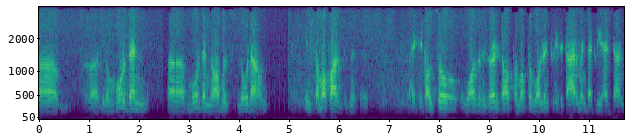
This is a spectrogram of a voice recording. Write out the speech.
uh, uh, you know, more than uh, more than normal slowdown in some of our businesses. Right. It also was a result of some of the voluntary retirement that we had done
